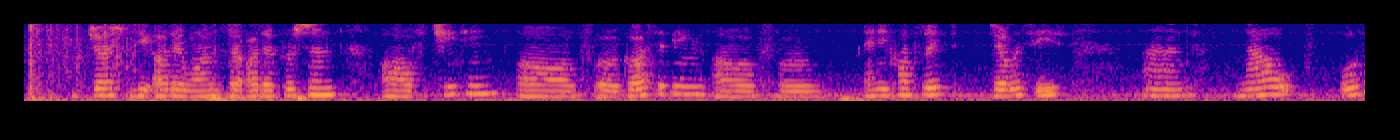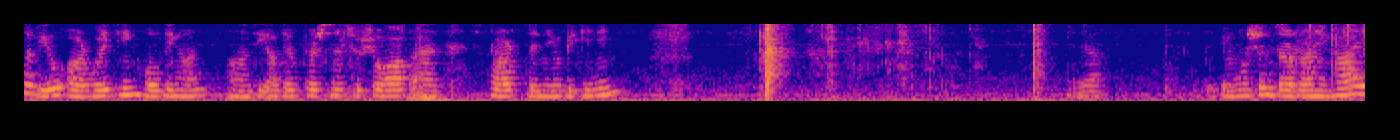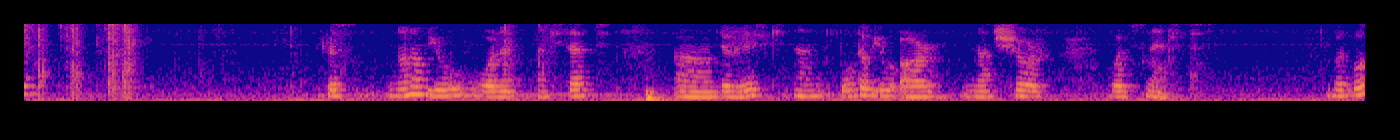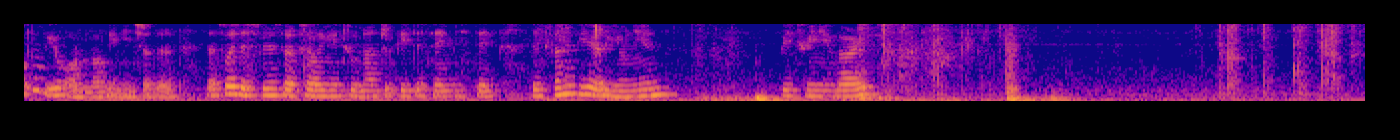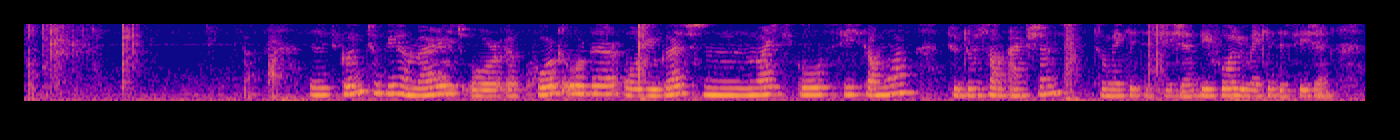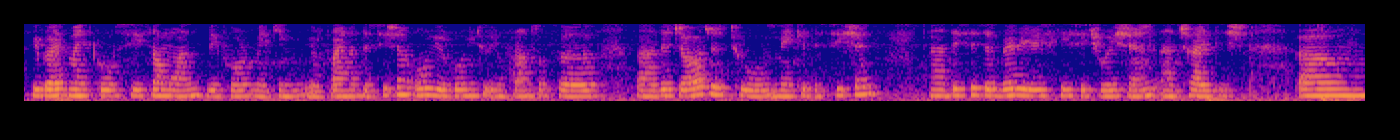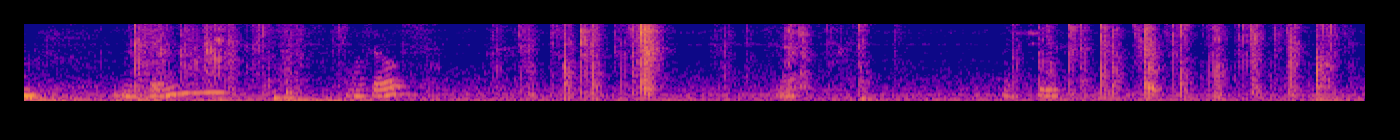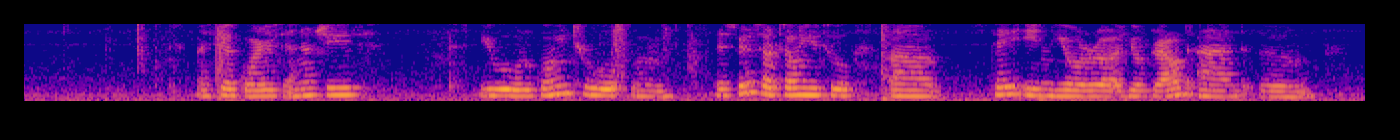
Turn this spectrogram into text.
judged the other one, the other person, of cheating, of uh, gossiping, of uh, any conflict, jealousies, and now both of you are waiting, holding on on the other person to show up and start the new beginning. Yeah, the emotions are running high because none of you want to accept uh, the risk, and both of you are not sure what's next. But both of you are loving each other. That's why the spirits are telling you to not repeat the same mistake. It's going to be a reunion between you guys. It's going to be a marriage or a court order, or you guys might go see someone to do some actions to make a decision before you make a decision you guys might go see someone before making your final decision or you're going to in front of uh, uh, the judge to make a decision. And this is a very risky situation and childish. Um, okay. What else? Yeah. I see I see Aquarius energies. You're going to, um, the spirits are telling you to uh, stay in your uh, your ground and, um,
